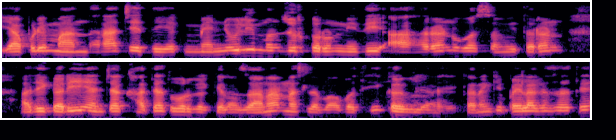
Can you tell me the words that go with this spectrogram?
यापुढे मानधनाचे देयक मॅन्युअली मंजूर करून निधी आहरण व संवितरण अधिकारी यांच्या खात्यात वर्ग केला जाणार नसल्याबाबत हे कळविले आहे. कारण की पहिला कसं ते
